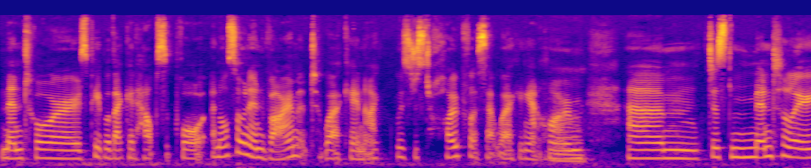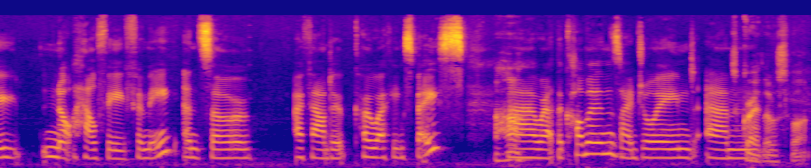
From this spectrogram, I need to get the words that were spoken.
mentors, people that could help support, and also an environment to work in. I was just hopeless at working at home, um, just mentally not healthy for me. And so I found a co working space. uh we're at the Commons. I joined. Um, Great little spot.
